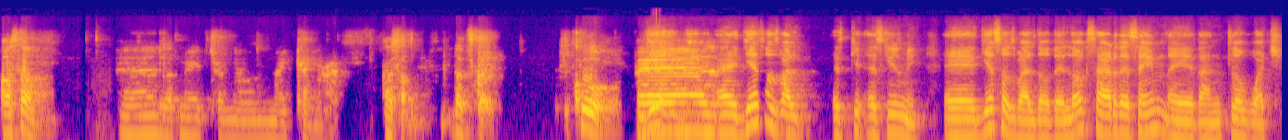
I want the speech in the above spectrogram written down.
Awesome. And let me turn on my camera. Awesome. That's great. Cool. Yeah, Uh, uh, yes, Osvaldo. Excuse, excuse me. Uh, yes, Osvaldo. The logs are the same uh, than CloudWatch.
